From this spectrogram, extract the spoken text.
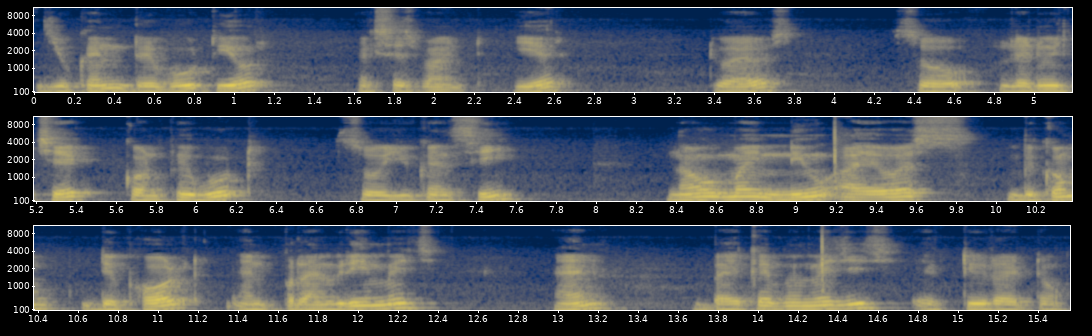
you can reboot your access point here to iOS. So let me check config boot. So you can see now my new iOS become default and primary image and backup image is active right now.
